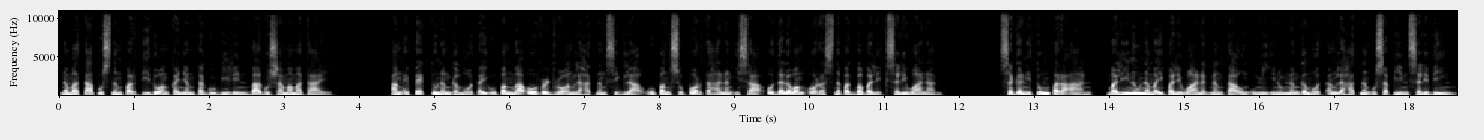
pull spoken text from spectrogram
na matapos ng partido ang kanyang tagubilin bago siya mamatay. Ang epekto ng gamot ay upang ma-overdraw ang lahat ng sigla upang suportahan ng isa o dalawang oras na pagbabalik sa liwanag. Sa ganitong paraan, malinaw na maipaliwanag ng taong umiinom ng gamot ang lahat ng usapin sa libing.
